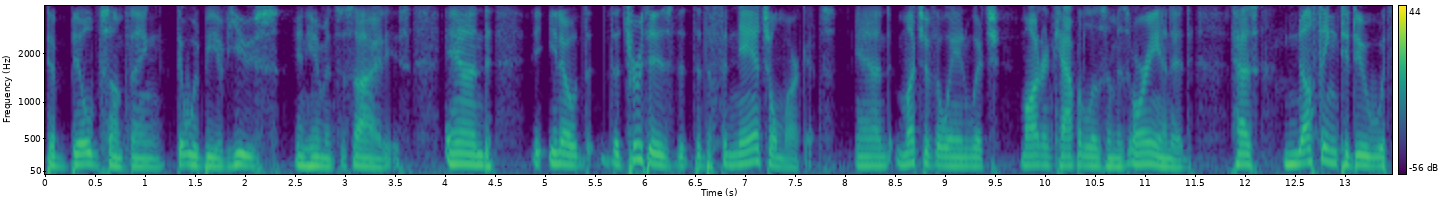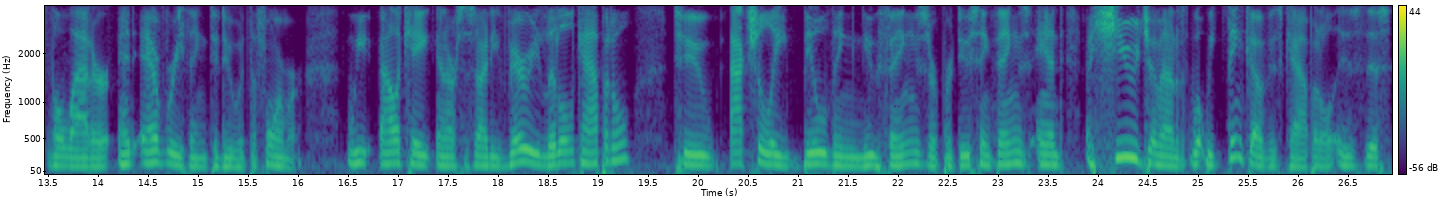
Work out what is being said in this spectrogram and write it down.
to build something that would be of use in human societies. And, you know, the, the truth is that the, the financial markets and much of the way in which modern capitalism is oriented has nothing to do with the latter and everything to do with the former. We allocate in our society very little capital to actually building new things or producing things. And a huge amount of what we think of as capital is this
